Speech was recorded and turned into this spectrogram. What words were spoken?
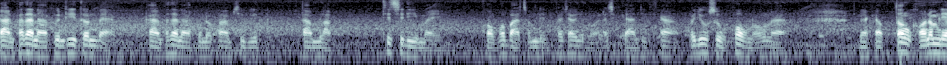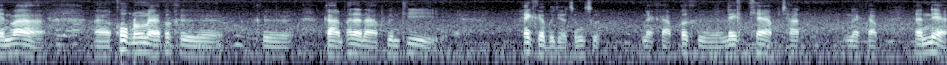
การพัฒนาพื้นที่ต้นแบบ การพัฒนาคุณภาพชีวิตตามหลักทฤษฎีใหม่ของพระบาทสมเด็จพระเจ้าอยู่หัวรัชกาลที่ 9 ประยุกต์สู่โคกหนองนา นะครับต้องขอนำเรียนว่าโคกหนองนาก็คือคือการพัฒนาพื้นที่ให้เกิดประโยชน์สูงสุดนะครับก็คือเล็กแคบชัดนะครับดังนั้นเนี่ย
